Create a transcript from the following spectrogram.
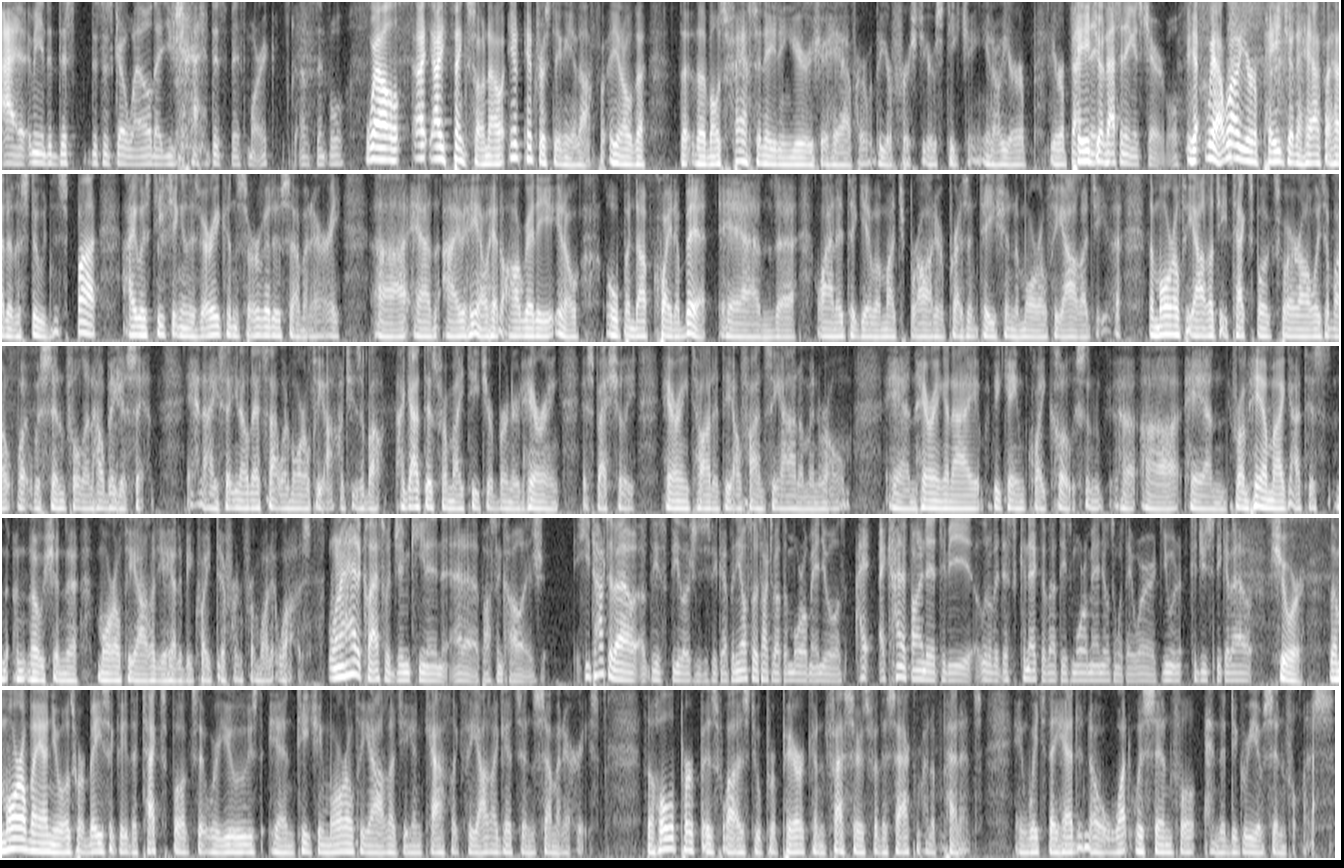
I I mean did this this just go well that you added this fifth mark of sinful? Well, I, I think so. Now, in, interestingly enough, you know the, the the most fascinating years you have are your first years teaching. You know, you're a, you're a page Fascinating, and fascinating is charitable. yeah, yeah, well, you're a page and a half ahead of the students. But I was teaching in this very conservative seminary, uh, and I, you know, had already, you know, opened up quite a bit and uh, wanted to give a much broader presentation of moral theology. The, the moral theology textbooks were always about what was sinful and how big a sin. And I said, you know, that's not what moral theology is about. I got this from my teacher, Bernard Häring, especially. Häring taught at the Alfonsianum in Rome. And Häring and I became quite close. And, uh, uh, and from him, I got this n- notion that moral theology had to be quite different from what it was. When I had a class with Jim Keenan at uh, Boston College, he talked about uh, these theologians you speak up, and he also talked about the moral manuals. I, I kind of find it to be a little bit disconnect about these moral manuals and what they were. Do you could you speak about? Sure. The moral manuals were basically the textbooks that were used in teaching moral theology in Catholic theologians in seminaries. The whole purpose was to prepare confessors for the sacrament of penance, in which they had to know what was sinful and the degree of sinfulness.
